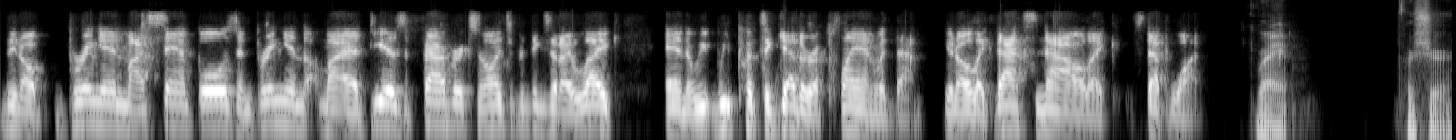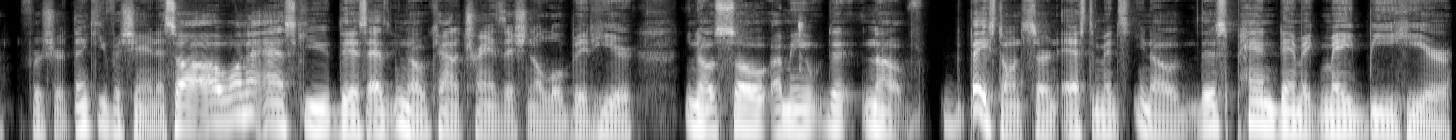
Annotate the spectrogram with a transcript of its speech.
you know, bring in my samples and bring in my ideas of fabrics and all these different things that I like. And we, we put together a plan with them, you know, like that's now like step one. Right. For sure, for sure. Thank you for sharing it. So I, want to ask you this as you know, kind of transition a little bit here. You know, so I mean, the, no, based on certain estimates, you know, this pandemic may be here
